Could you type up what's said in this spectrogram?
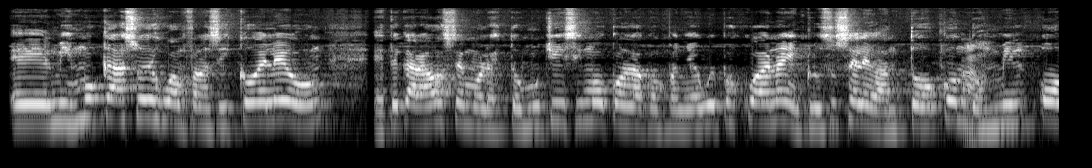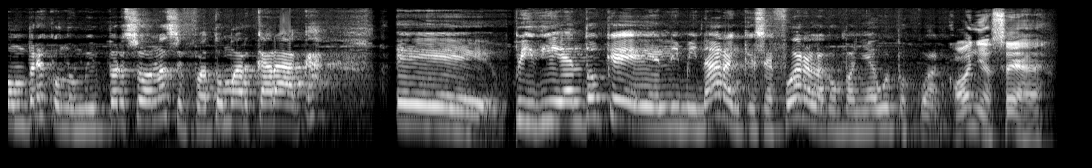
El mismo caso de Juan Francisco de León, este carajo se molestó muchísimo con la compañía Huiposcuana, incluso se levantó con dos mil hombres, con dos mil personas, se fue a tomar Caracas. Eh, pidiendo que eliminaran, que se fuera la compañía Huiposcuana. Coño, o sea,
